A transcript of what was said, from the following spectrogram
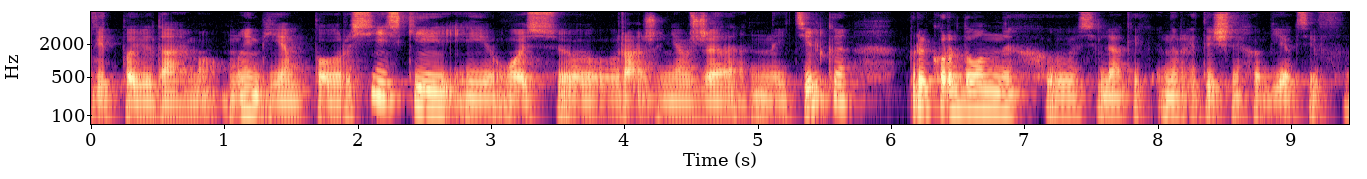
відповідаємо. Ми б'ємо по російській, і ось е, враження вже не тільки прикордонних е, всіляких енергетичних об'єктів, е,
